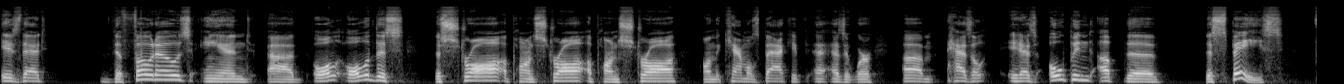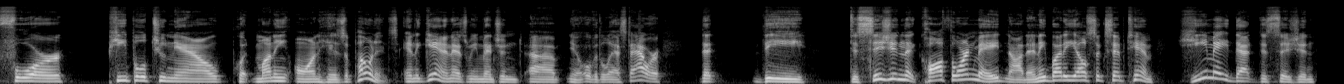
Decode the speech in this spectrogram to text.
is that the photos and uh, all all of this, the straw upon straw upon straw on the camel's back, if as it were, um, has a it has opened up the the space for people to now put money on his opponents. And again, as we mentioned, uh, you know, over the last hour, that the decision that Cawthorn made, not anybody else except him, he made that decision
